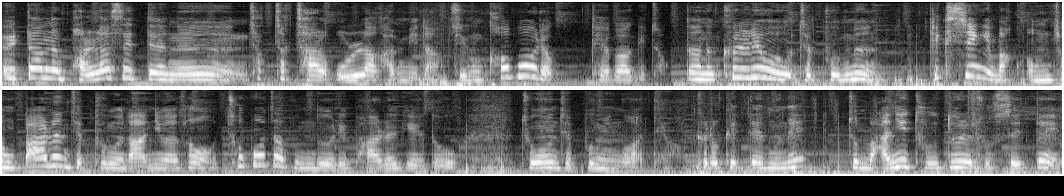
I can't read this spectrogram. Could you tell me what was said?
일단은 발랐을 때는 착착 잘 올라갑니다. 지금 커버력 대박이죠. 일단은 클리오 제품은 픽싱이 막 엄청 빠른 제품은 아니어서 초보자분들이 바르기에도 좋은 제품인 것 같아요. 그렇기 때문에 좀 많이 두드려줬을 때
